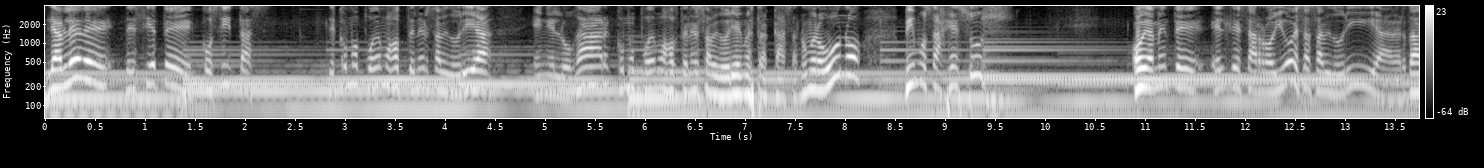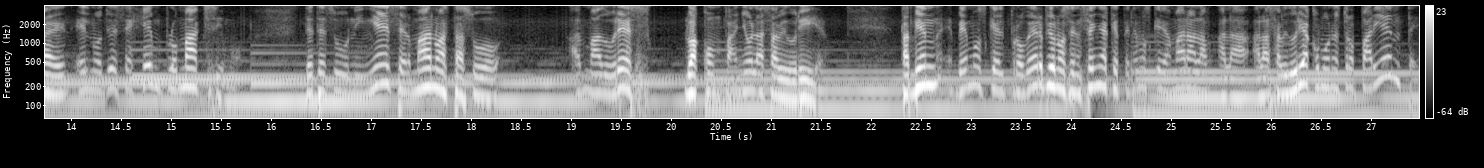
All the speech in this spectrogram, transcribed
Le hablé de, de siete cositas de cómo podemos obtener sabiduría en el hogar, cómo podemos obtener sabiduría en nuestra casa. Número uno, vimos a Jesús. Obviamente Él desarrolló esa sabiduría, ¿verdad? Él, nos dio ese ejemplo máximo. Desde su niñez, hermano, hasta su madurez, lo acompañó la sabiduría. También vemos que el proverbio nos enseña que tenemos que llamar a la, a la sabiduría como nuestro pariente.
